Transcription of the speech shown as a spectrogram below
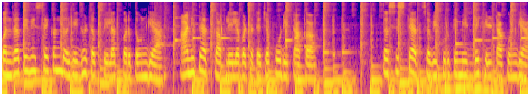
पंधरा ते वीस सेकंद हे घटक तेलात परतवून घ्या आणि त्यात कापलेल्या बटाट्याच्या फोडी टाका. तसेच त्यात चवीपुरते मीठ देखील टाकून घ्या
